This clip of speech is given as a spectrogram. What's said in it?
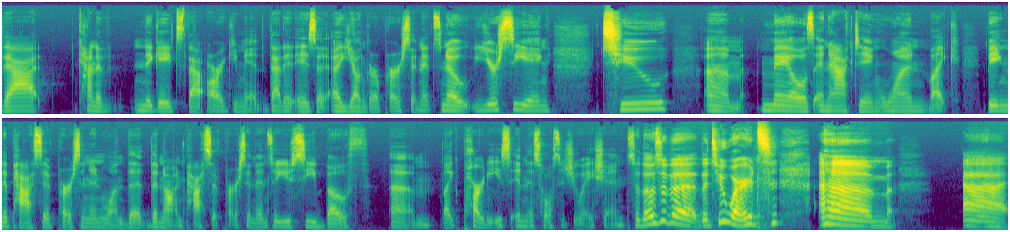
that kind of negates that argument that it is a, a younger person. It's no, you're seeing two um, males enacting one like being the passive person and one the the non-passive person. And so you see both um, like parties in this whole situation. So those are the the two words. Um, uh,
